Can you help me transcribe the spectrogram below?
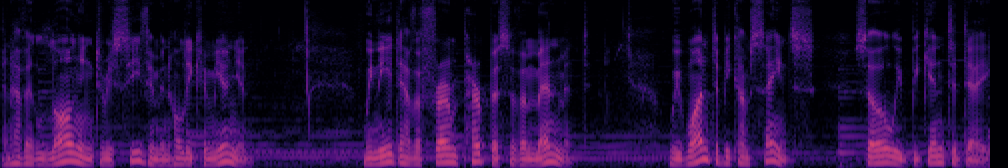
and have a longing to receive Him in Holy Communion. We need to have a firm purpose of amendment we want to become saints, so we begin today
